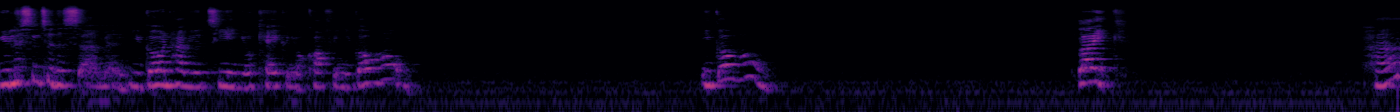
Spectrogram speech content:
you listen to the sermon, you go and have your tea and your cake and your coffee, and you go home. You go home. Like, huh?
